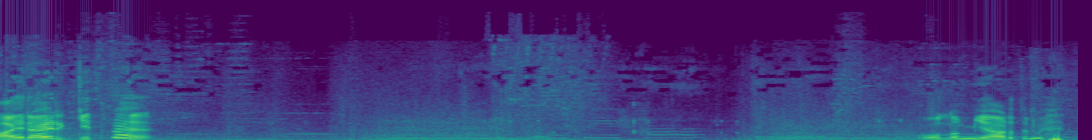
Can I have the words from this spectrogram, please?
Hayır hayır gitme. Oğlum yardım et.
